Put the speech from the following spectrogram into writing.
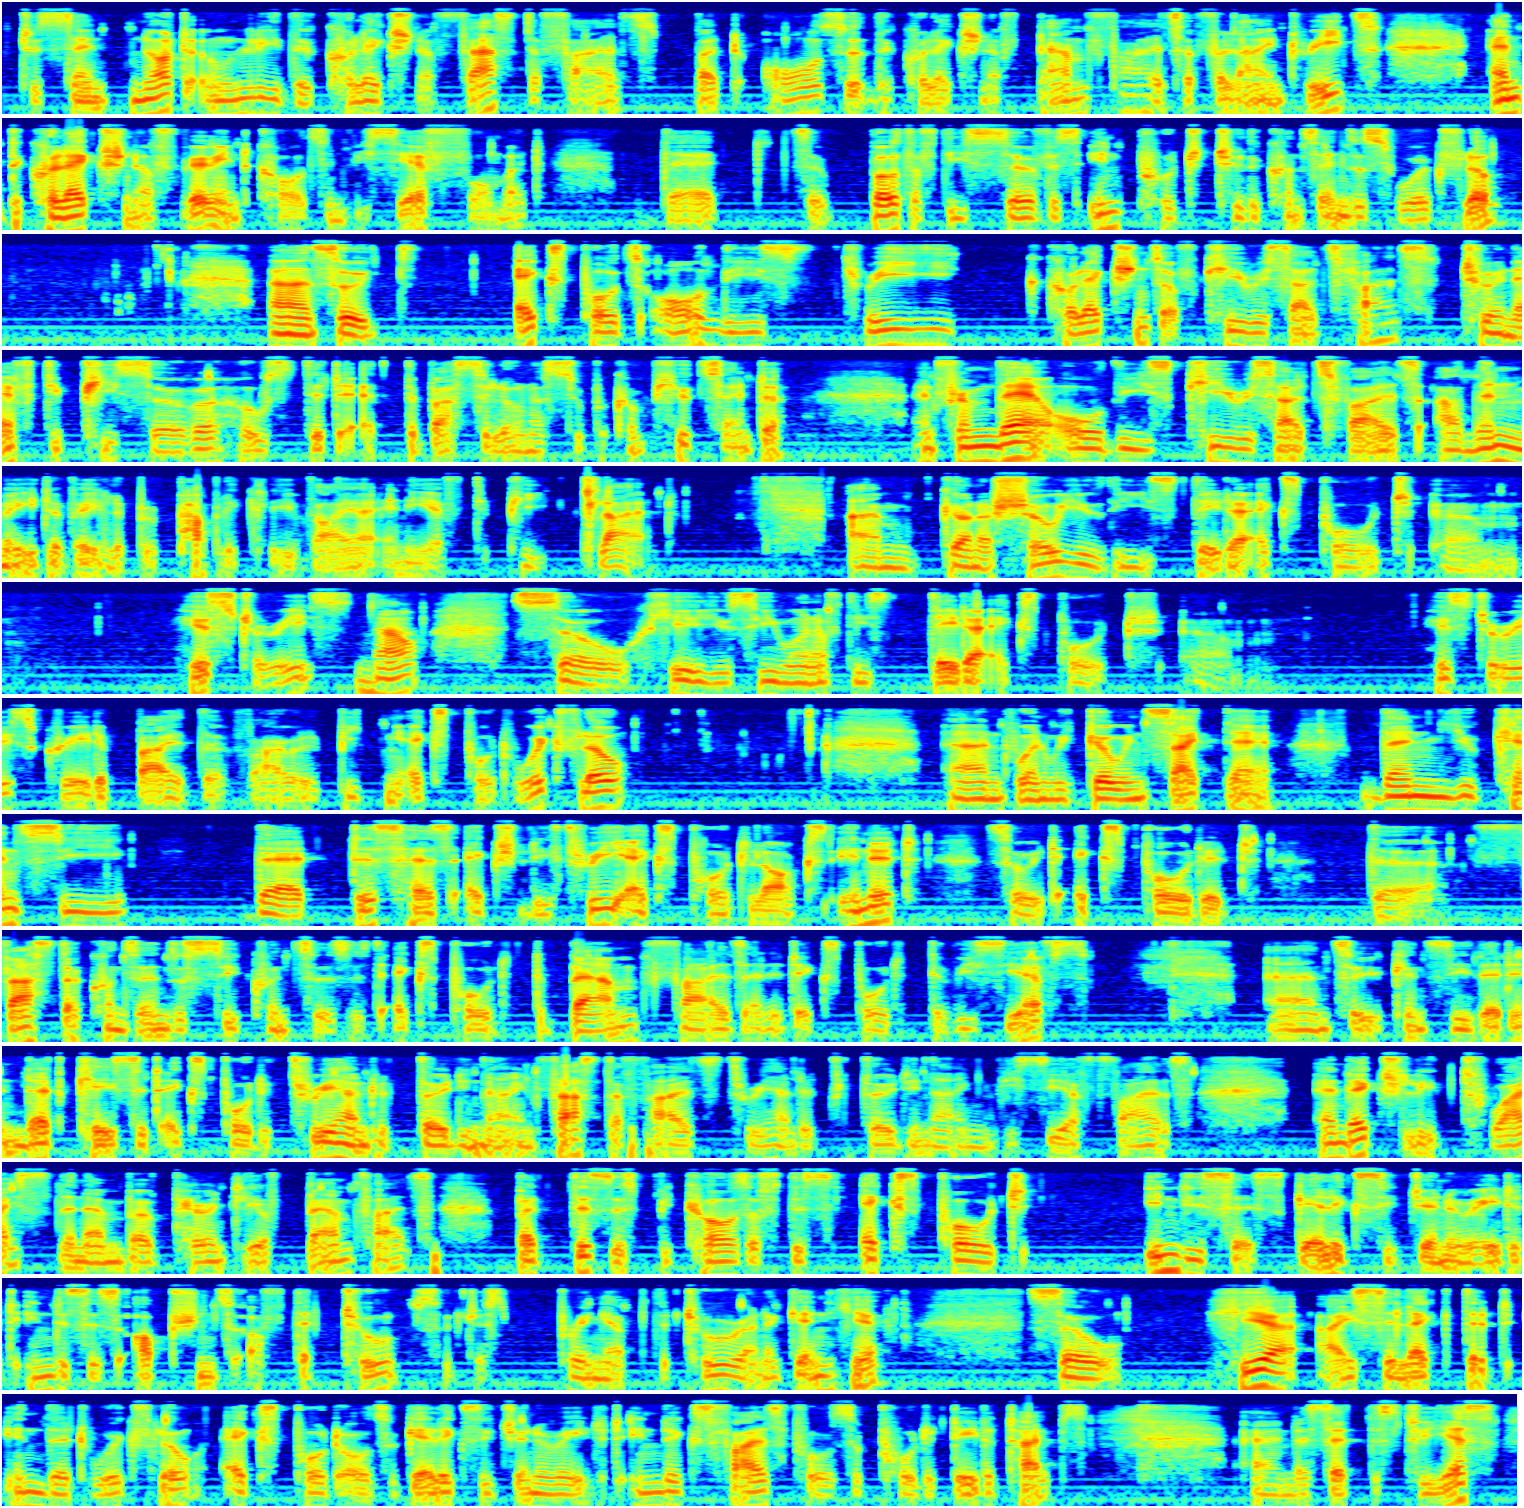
to send not only the collection of FASTA files, but also the collection of BAM files of aligned reads and the collection of variant calls in VCF format that so both of these serve as input to the consensus workflow. Uh, so it exports all these three collections of key results files to an FTP server hosted at the Barcelona Supercompute Center. And from there, all these key results files are then made available publicly via any FTP client. I'm gonna show you these data export um, histories now. So here you see one of these data export um, histories created by the Viral Beacon export workflow and when we go inside there then you can see that this has actually three export logs in it. So it exported the FASTA consensus sequences it exported the BAM files and it exported the VCFs and so you can see that in that case it exported 339 FASTA files 339 VCF files and actually twice the number apparently of BAM files, but this is because of this export indices, Galaxy generated indices options of that tool. So just bring up the tool run again here. So here I selected in that workflow export also Galaxy generated index files for supported data types. And I set this to yes.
